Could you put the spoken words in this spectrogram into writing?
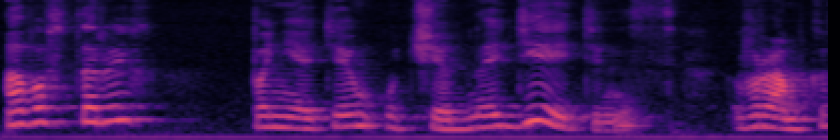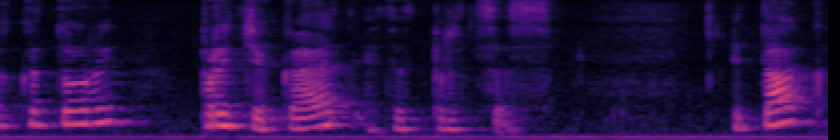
а во-вторых, понятием учебная деятельность, в рамках которой протекает этот процесс. Итак,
